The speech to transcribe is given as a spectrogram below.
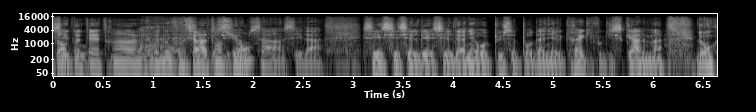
temps peut-être, hein, Bruno. Faut Ah, faire attention. C'est comme ça, c'est la, c'est le, le dernier opus pour Daniel Craig. Il faut qu'il se calme. hein. Donc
